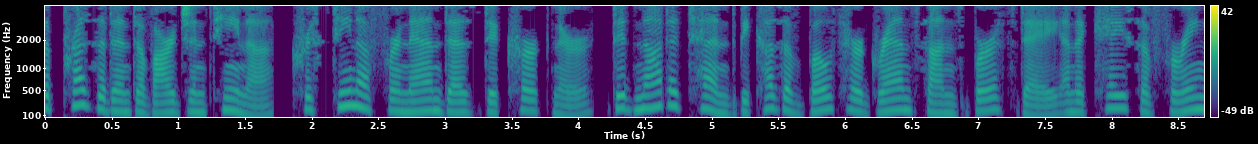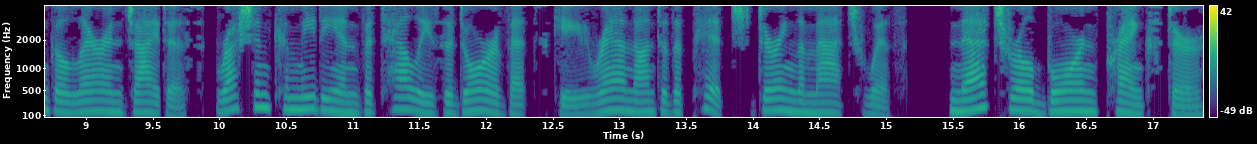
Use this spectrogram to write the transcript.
The President of Argentina, Cristina Fernández de Kirchner, did not attend because of both her grandson's birthday and a case of pharyngolaryngitis. Russian comedian Vitaly Zdorovetskiy ran onto the pitch during the match with natural born prankster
